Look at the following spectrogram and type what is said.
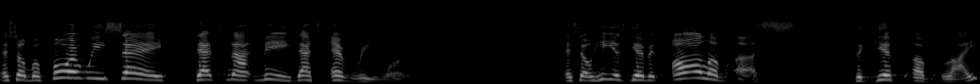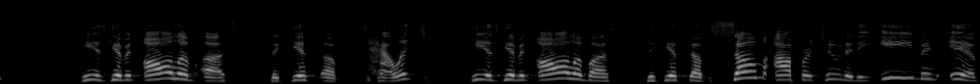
And so before we say that's not me that's everyone and so he has given all of us the gift of life he has given all of us the gift of talent. He has given all of us the gift of some opportunity, even if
